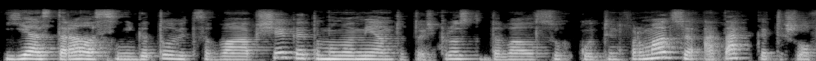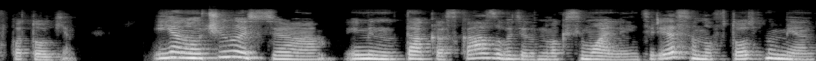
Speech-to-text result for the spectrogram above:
я старалась не готовиться вообще к этому моменту, то есть просто давала сухую какую-то информацию, а так как это шло в потоке. И я научилась а, именно так рассказывать, это максимально интересно, но в тот момент,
